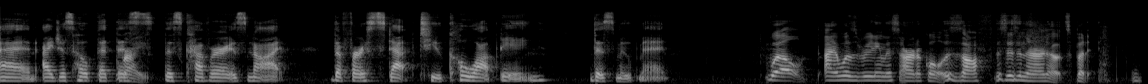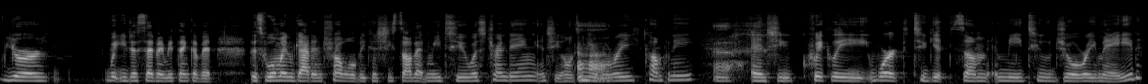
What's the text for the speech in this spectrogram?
and I just hope that this Right. this cover is not the first step to co-opting this movement. Well, I was reading this article. This is off. This isn't in our notes, but your what you just said made me think of it. This woman got in trouble because she saw that Me Too was trending, and she owns a uh-huh. jewelry company, and she quickly worked to get some Me Too jewelry made.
